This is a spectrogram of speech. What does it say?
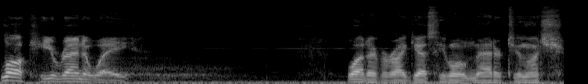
Look, he ran away. Whatever, I guess he won't matter too much.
